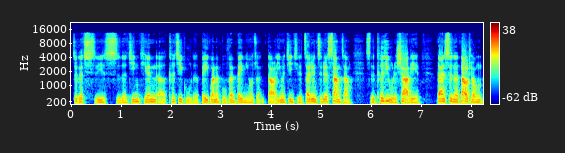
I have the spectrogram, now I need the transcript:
这个其实使得今天呃科技股的悲观的部分被扭转到了，因为近期的债券殖率上涨使得科技股的下跌，但是呢道琼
